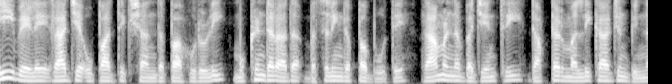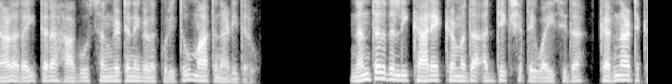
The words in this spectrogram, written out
ಈ ವೇಳೆ ರಾಜ್ಯ ಉಪಾಧ್ಯಕ್ಷ ಅಂದಪ್ಪ ಹುರುಳಿ, ಮುಖಂಡರಾದ ಬಸಲಿಂಗಪ್ಪ ಬೂತೆ, ರಾಮಣ್ಣ ಬಜೇಂತ್ರಿ, ಡಾ. ಮಲ್ಲಿಕಾರ್ಜುನ್ ಬಿನ್ನಾಳ ರೈತರ ಹಾಗೂ ಸಂಘಟನೆಗಳ ಕುರಿತು ಮಾತನಾಡಿದರು. ನಂತರದಲ್ಲಿ ಕಾರ್ಯಕ್ರಮದ ಅಧ್ಯಕ್ಷತೆ ವಹಿಸಿದ ಕರ್ನಾಟಕ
